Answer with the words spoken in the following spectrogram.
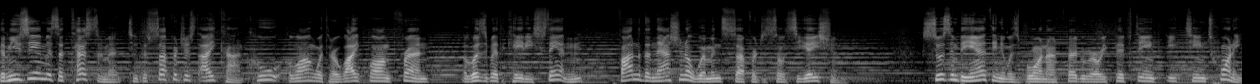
the museum is a testament to the suffragist icon who, along with her lifelong friend, Elizabeth Cady Stanton, founded the National Women's Suffrage Association. Susan B. Anthony was born on February 15, 1820,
